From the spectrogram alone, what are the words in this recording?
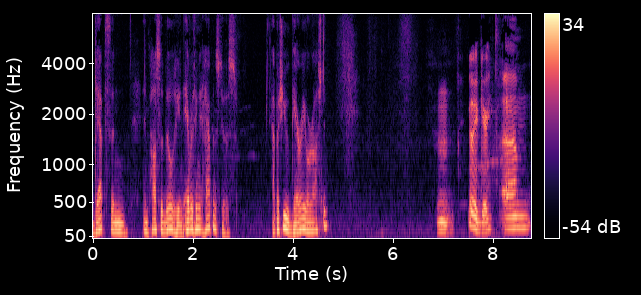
depth and, and possibility in everything that happens to us. How about you, Gary or Austin? Hmm. Go ahead, Gary. Um,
